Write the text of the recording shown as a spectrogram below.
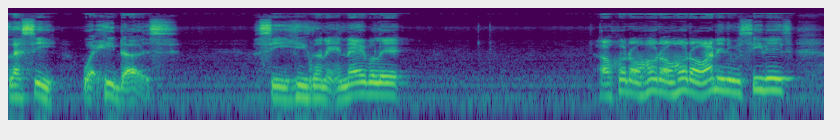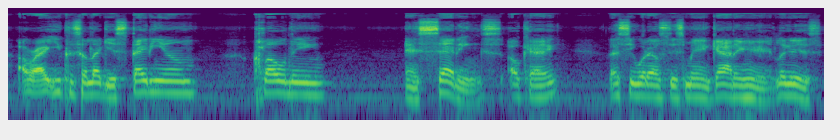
let's see what he does. See, he's going to enable it. Oh, hold on, hold on, hold on. I didn't even see this. All right, you can select your stadium, clothing, and settings. Okay. Let's see what else this man got in here. Look at this.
